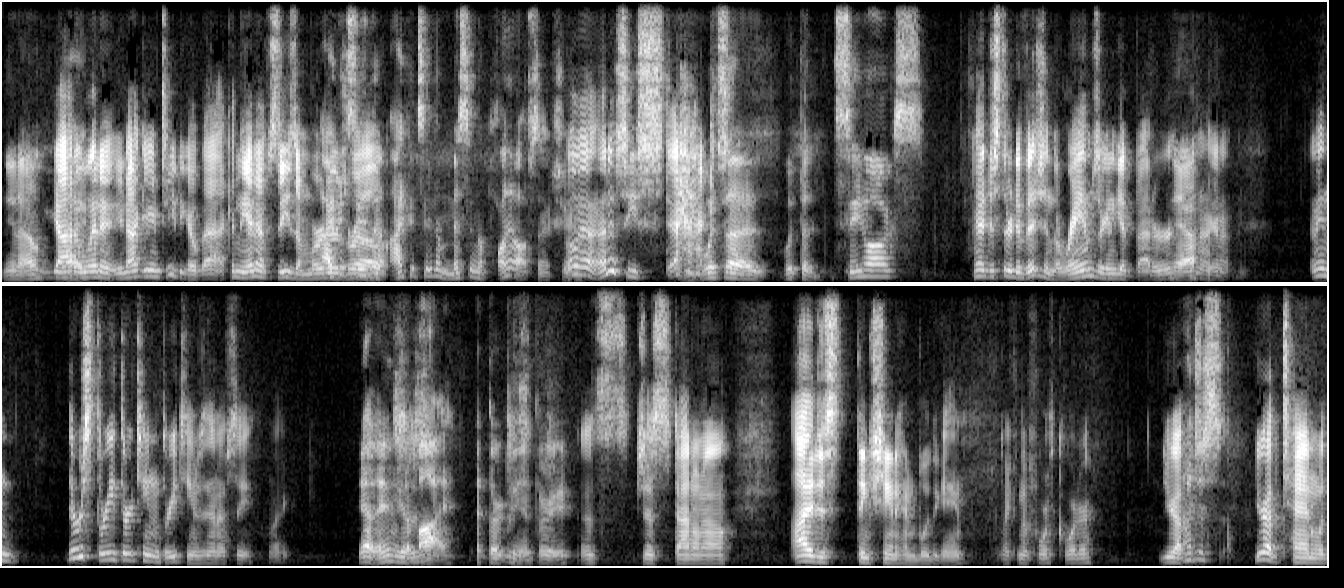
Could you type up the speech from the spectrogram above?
You know, you got to Like, win it. You're not guaranteed to go back. And the NFC's a I murderer's see row. them. I could see them missing the playoffs next year. Oh yeah, NFC's stacked. with the with the Seahawks. yeah, just their division. The Rams are going to get better. Yeah. Gonna, I mean, there was three 13 and three teams in the NFC. Like Yeah, they didn't get a bye at thirteen and three. it's just I don't know. I just think Shanahan blew the game. Like in the fourth quarter, you're up. I just you're up ten with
